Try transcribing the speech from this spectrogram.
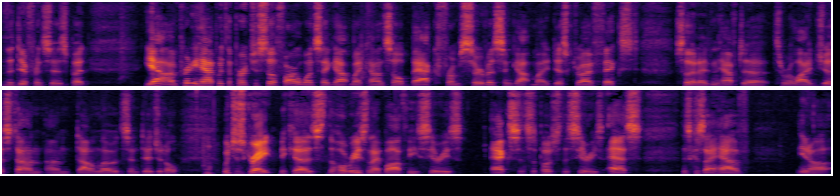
the differences, but yeah, I'm pretty happy with the purchase so far. Once I got my console back from service and got my disk drive fixed, so that I didn't have to, to rely just on, on downloads and digital, which is great because the whole reason I bought the Series X as opposed to the Series S is because I have, you know,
